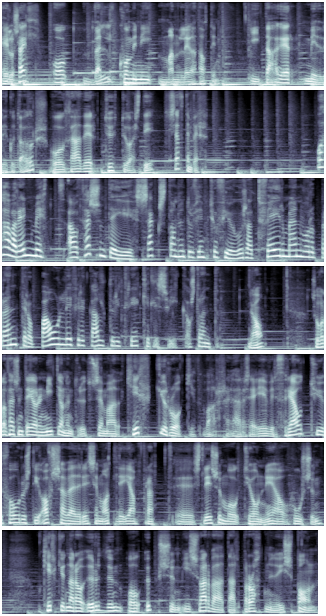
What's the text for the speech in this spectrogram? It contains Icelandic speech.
Heil og sæl og velkomin í mannlega þáttin. Í dag er miðvíkudagur og það er 20. september. Og það var einmitt á þessum degi 1654 að tveir menn voru brendir á báli fyrir galdur í Trekillisvík á strandum. Já, svo var á þessum degi árið 1900 sem að kirkjurókið var, það er að segja yfir 30 fórust í ofsaveðri sem allir jamframt e, slísum og tjóni á húsum kirkjurnar á urðum og uppsum í Svarfaðadal brotnuðu í spón.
